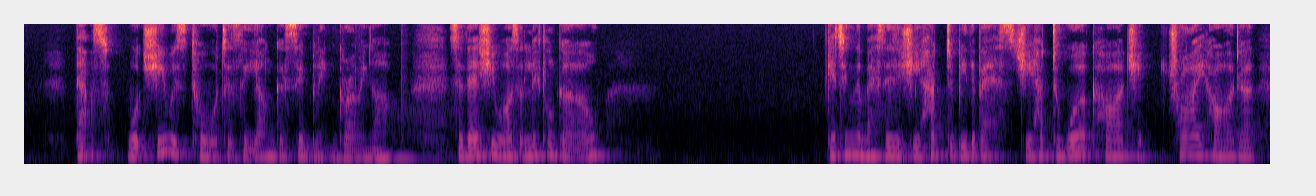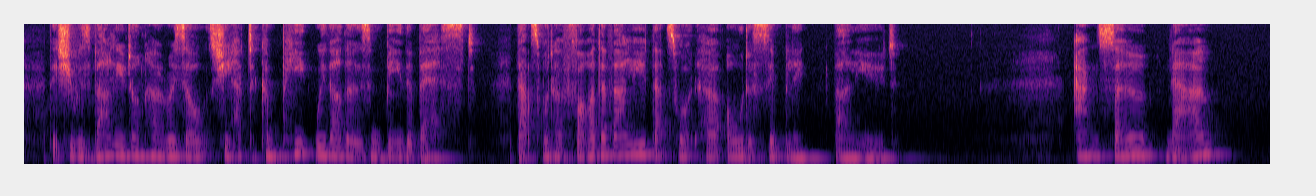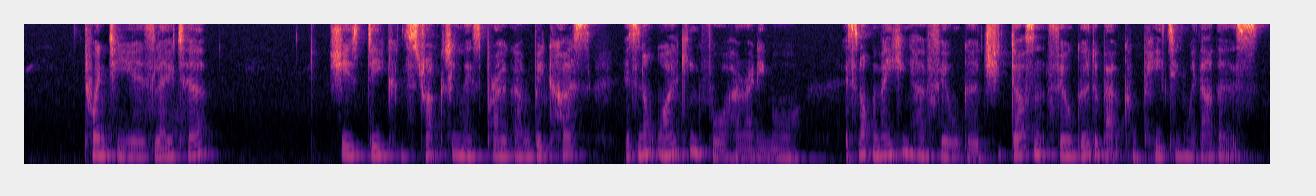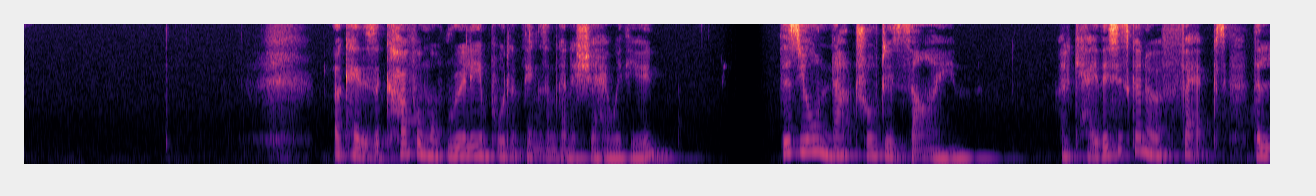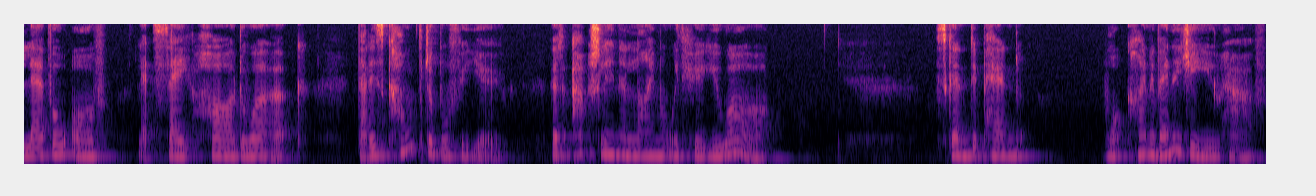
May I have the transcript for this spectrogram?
That's what she was taught as the younger sibling growing up. So there she was, a little girl, getting the message that she had to be the best, she had to work hard, she had to try harder, that she was valued on her results, she had to compete with others and be the best. That's what her father valued, that's what her older sibling valued. And so now, 20 years later, she's deconstructing this program because it's not working for her anymore. It's not making her feel good. She doesn't feel good about competing with others. Okay, there's a couple more really important things I'm going to share with you. There's your natural design. Okay, this is going to affect the level of, let's say, hard work that is comfortable for you, that's actually in alignment with who you are. It's going to depend what kind of energy you have,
